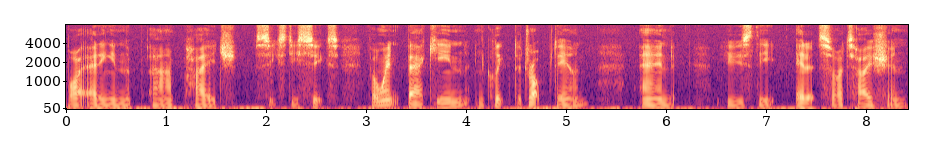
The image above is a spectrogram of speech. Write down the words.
by adding in the uh, page 66. If I went back in and clicked the drop down and use the edit citation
